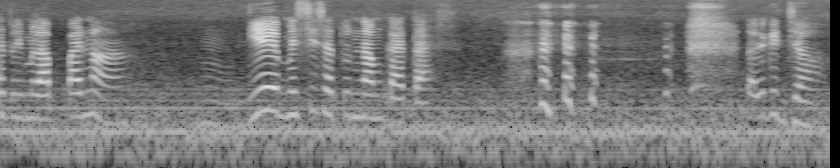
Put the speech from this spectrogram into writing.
atau 58 lah. Dia mesti 16 ke atas. tak boleh kejar.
